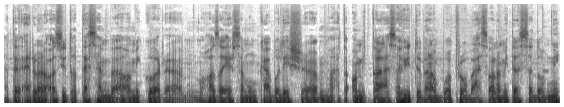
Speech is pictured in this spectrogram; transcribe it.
hát erről az jutott eszembe, amikor uh, hazaérsz a munkából, és uh, hát amit találsz a hűtőben, abból próbálsz valamit összedobni,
